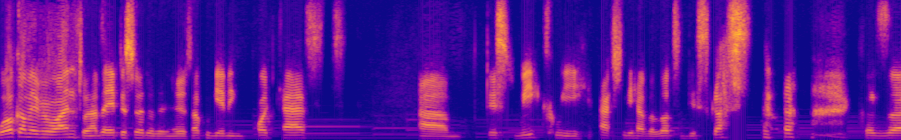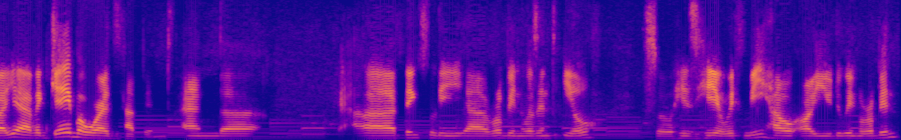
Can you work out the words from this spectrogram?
Welcome everyone to another episode of the Nyotaku Gaming Podcast. Um, this week we actually have a lot to discuss because uh, yeah, the Game Awards happened, and uh, uh, thankfully uh, Robin wasn't ill, so he's here with me. How are you doing, Robin?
